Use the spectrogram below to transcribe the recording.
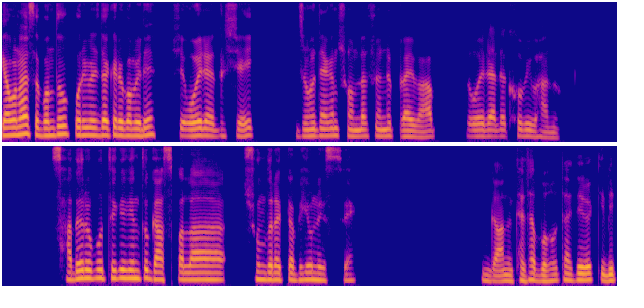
কেমন আছে বন্ধু? পরিবেশটা কীরকম এলে সে ওই রাতে সেই। জমিতে এখন সন্ধ্যা সন্ধ্যা প্রায় ভাব তো ওই রাতে খুবই ভালো। ছাদের উপর থেকে কিন্তু গাছপালা সুন্দর একটা ভিউ নিচ্ছে। গান খেতে বহুত কিবির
